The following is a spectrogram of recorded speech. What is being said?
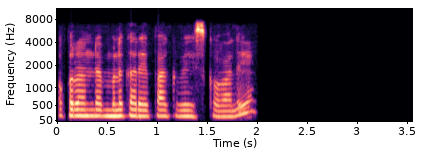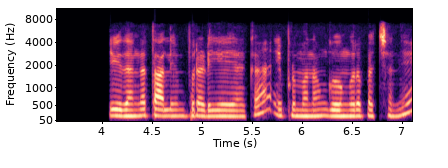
ఒక రెండు అమ్మల కరివేపాకు వేసుకోవాలి. ఈ విధంగా తాలింపు రెడీ అయ్యాక ఇప్పుడు మనం గోంగూర పచ్చడిని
